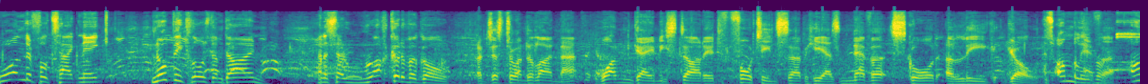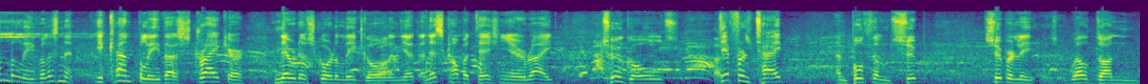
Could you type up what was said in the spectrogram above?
wonderful technique. Nobody closed him down. And it's a rocket of a goal. And just to underline that, one game he started, 14 sub, he has never scored a league goal. It's unbelievable. Ever. Unbelievable, isn't it? You can't believe that a striker never would have scored a league goal, and yet in this competition, you're right, two goals, different type, and both of them super, superly well done,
